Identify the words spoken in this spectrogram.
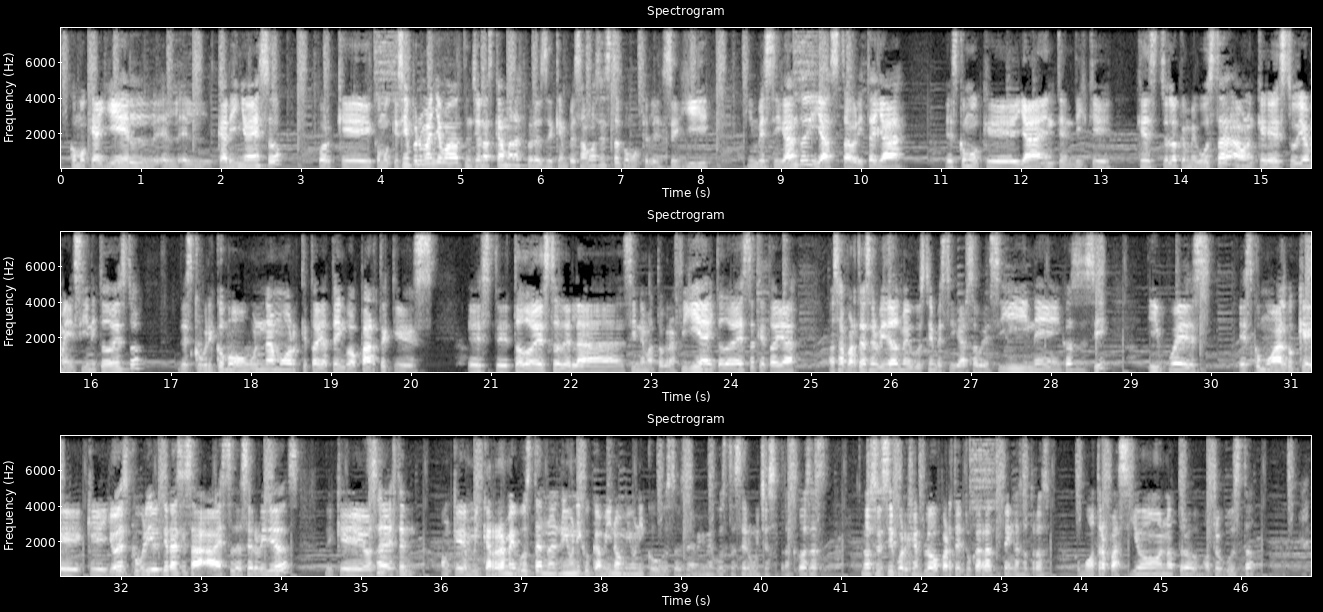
como que allí el, el, cariño a eso, porque como que siempre me han llamado la atención las cámaras, pero desde que empezamos esto como que le seguí investigando y hasta ahorita ya es como que ya entendí que que esto es lo que me gusta, aunque estudio medicina y todo esto, descubrí como un amor que todavía tengo aparte, que es este, todo esto de la cinematografía y todo esto, que todavía, o sea, aparte de hacer videos, me gusta investigar sobre cine y cosas así, y pues es como algo que, que yo descubrí gracias a, a, esto de hacer videos, de que, o sea, este aunque mi carrera me gusta, no es mi único camino, mi único gusto. O sea, a mí me gusta hacer muchas otras cosas. No sé si, por ejemplo, aparte de tu carrera, tengas otros, como otra pasión, otro, otro gusto.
